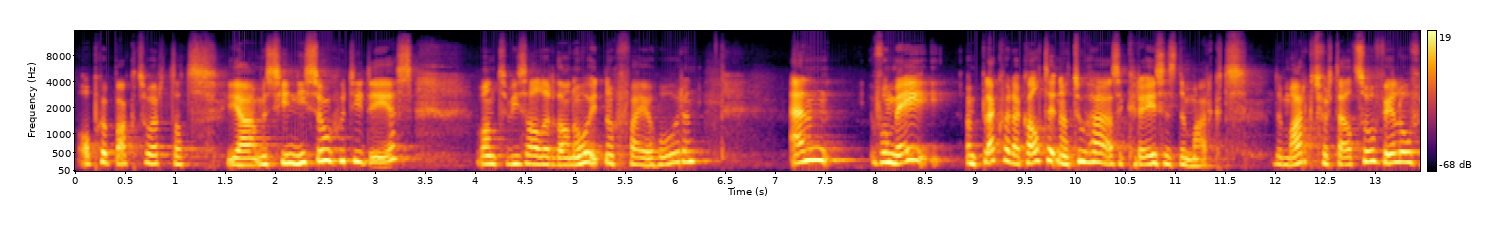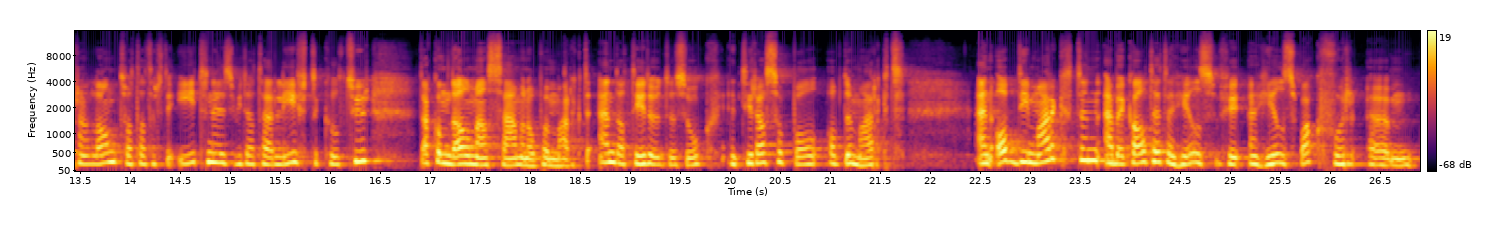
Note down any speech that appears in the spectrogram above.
opgepakt wordt, dat ja, misschien niet zo'n goed idee is. Want wie zal er dan ooit nog van je horen? En voor mij, een plek waar ik altijd naartoe ga als ik reis, is de markt. De markt vertelt zoveel over een land, wat dat er te eten is, wie dat daar leeft, de cultuur. Dat komt allemaal samen op een markt. En dat deden we dus ook in Tirassopol op de markt. En op die markten heb ik altijd een heel, een heel zwak voor um,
